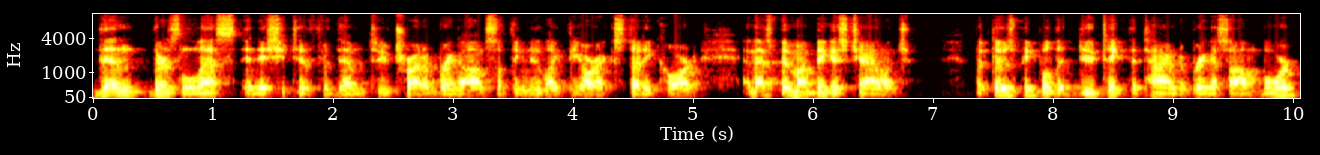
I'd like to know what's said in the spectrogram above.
then there's less initiative for them to try to bring on something new like the RX study card. And that's been my biggest challenge. But those people that do take the time to bring us on board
